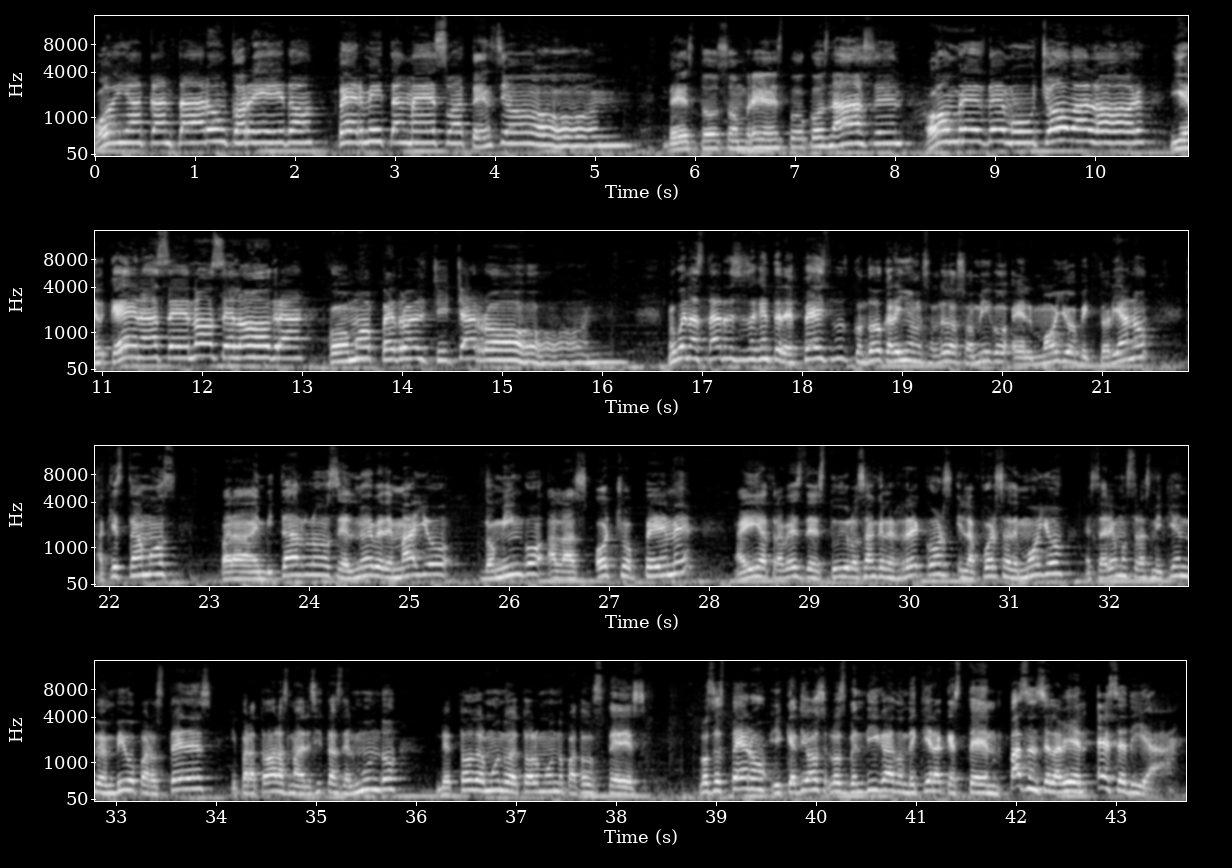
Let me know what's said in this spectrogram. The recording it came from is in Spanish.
Voy a cantar un corrido, permítanme su atención. De estos hombres pocos nacen, hombres de mucho valor, y el que nace no se logra como Pedro el Chicharrón. Muy buenas tardes, esa gente de Facebook, con todo cariño los saludo a su amigo el Moyo Victoriano. Aquí estamos para invitarlos el 9 de mayo, domingo a las 8 pm Ahí a través de Estudio Los Ángeles Records y La Fuerza de Moyo estaremos transmitiendo en vivo para ustedes y para todas las madrecitas del mundo, de todo el mundo, de todo el mundo, para todos ustedes. Los espero y que Dios los bendiga donde quiera que estén. Pásensela bien ese día.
